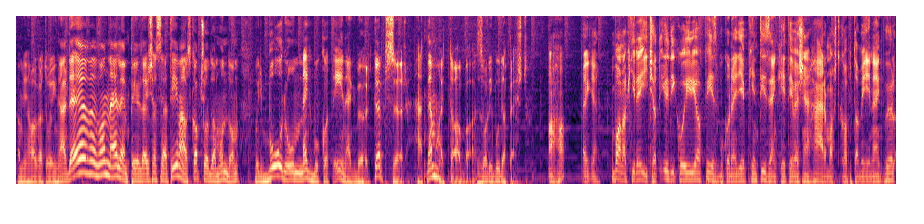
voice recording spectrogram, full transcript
a mi hallgatóinknál. De van ellenpélda is, azt a témához kapcsolódva mondom, hogy Bono megbukott énekből többször. Hát nem hagyta abba, Zoli Budapest. Aha, igen. Van, akire így csat. Ildikó írja a Facebookon egyébként 12 évesen hármast kaptam énekből,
